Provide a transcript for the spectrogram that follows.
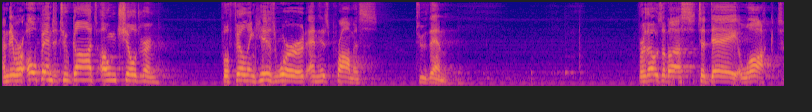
And they were opened to God's own children, fulfilling his word and his promise to them. For those of us today locked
